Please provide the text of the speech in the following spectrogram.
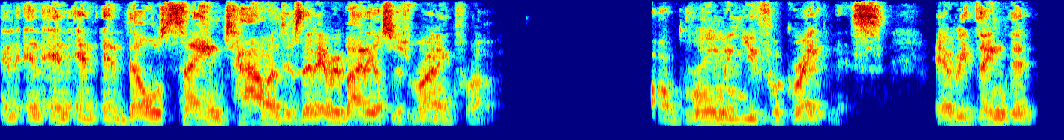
And, and, and, and, and those same challenges that everybody else is running from are grooming you for greatness. Everything that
